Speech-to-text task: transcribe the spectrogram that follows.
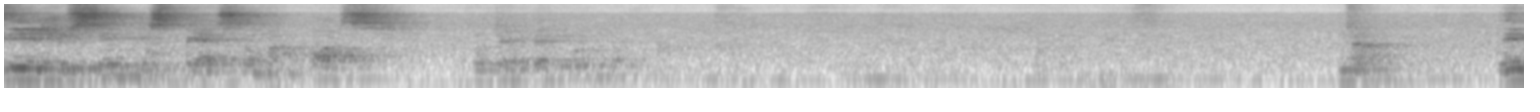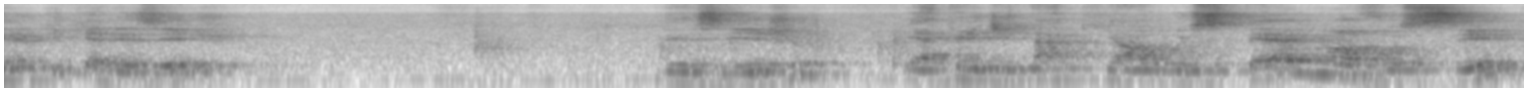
desejo sempre expressa uma posse? Outra pergunta. Não. Lembra o que é desejo? Desejo é acreditar que algo externo a você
